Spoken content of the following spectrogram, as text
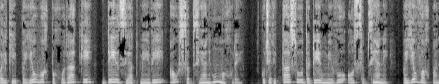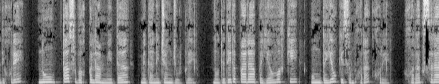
بلکې په یو وخت په خوراک کې ډیر زیات میوه او سبزیان هم مخوري کچري تاسو د ډیر میوه او سبزیان په یو وخت باندې خوري نو تاسو به خپل معده میداني جنگ جوړ کړئ نو د دې لپاره په یو وخت کې هم د یو قسم خوراک خوري خوراک سره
